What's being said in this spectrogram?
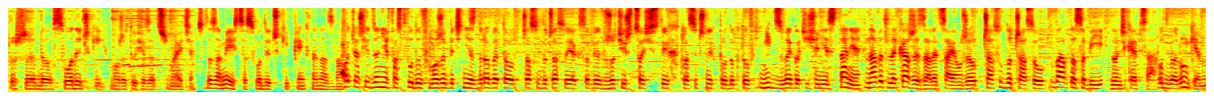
proszę do Słodyczki. Może tu się zatrzymajcie. Co to za miejsce? Słodyczki, piękna nazwa. Chociaż jedzenie fast foodów może być niezdrowe, to od czasu do czasu jak sobie wrzucisz coś z tych klasycznych produktów, nic złego ci się nie stanie. Nawet lekarze zalecają, że od czasu do czasu warto sobie jednąć kepsa. Pod warunkiem,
